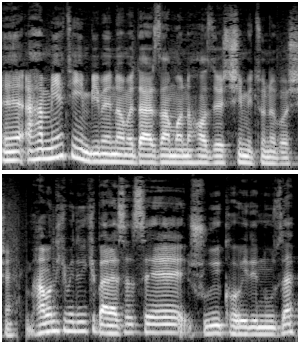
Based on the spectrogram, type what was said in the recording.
اهمیت این بیمه نامه در زمان حاضر چی می‌تونه باشه؟ همونی که می‌دونید که بر اساس شوی کووید 19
